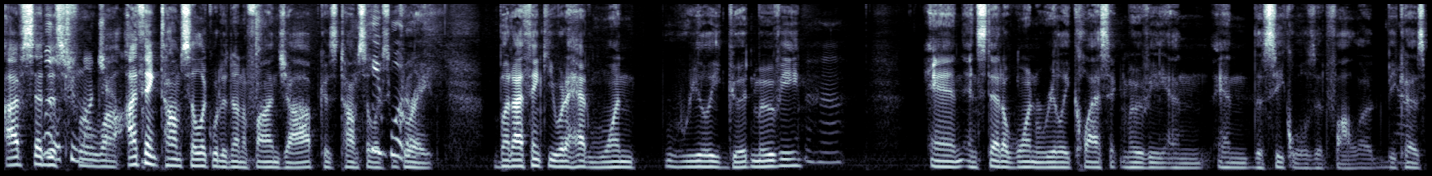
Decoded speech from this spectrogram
I've said this for a while. I think Tom Selleck would have done a fine job because Tom Selleck's great, but I think you would have had one really good movie, Mm-hmm. And instead of one really classic movie and and the sequels that followed, because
